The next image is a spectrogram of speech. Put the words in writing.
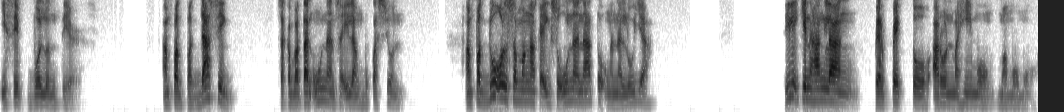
isip volunteer. Ang pagpagdasig sa kabatanunan sa ilang bukasyon. Ang pagduol sa mga kaigsuunan nato nga naluya. Dili kinahanglang perpekto aron mahimong mamumuo.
